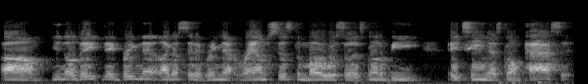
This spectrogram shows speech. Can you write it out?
um, you know, they, they bring that, like I said, they bring that RAM system over, so it's going to be a team that's going to pass it,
